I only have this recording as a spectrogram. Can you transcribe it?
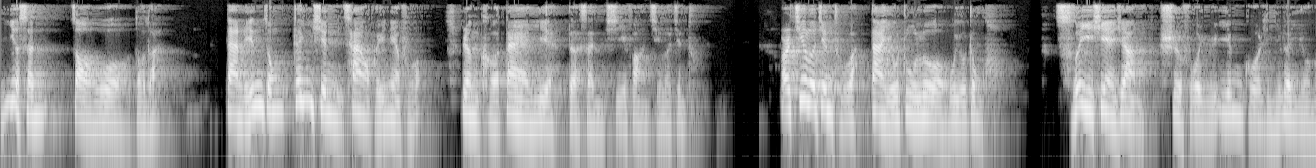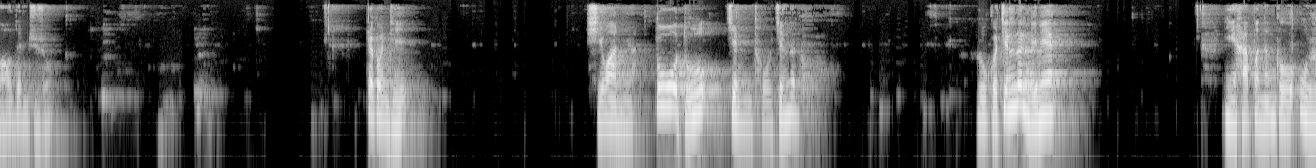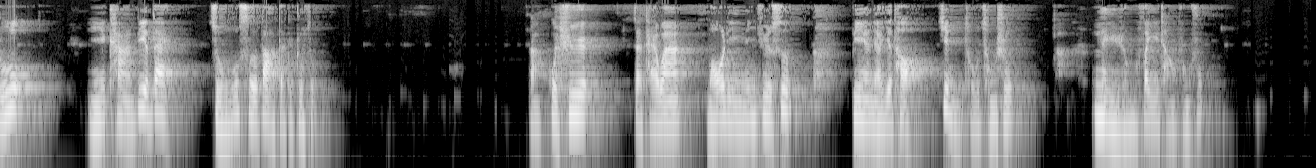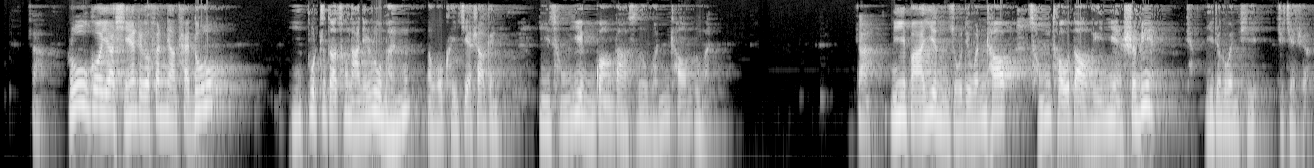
一生造恶多端，但临终真心忏悔念佛，仍可带业得生西方极乐净土。而极乐净土啊，但有诸乐，无有众苦。此一现象是否与因果理论有矛盾之处？这个问题，希望你啊多读净土经论。如果经论里面你还不能够悟入，你看历代祖师大德的著作啊，过去在台湾毛凌云居士编了一套净土丛书。内容非常丰富啊！如果要嫌这个分量太多，你不知道从哪里入门，那我可以介绍给你。你从印光大师文钞入门啊！你把印祖的文钞从头到尾念十遍，你这个问题就解决了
